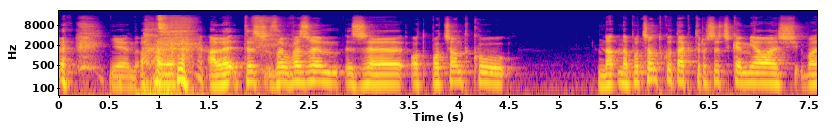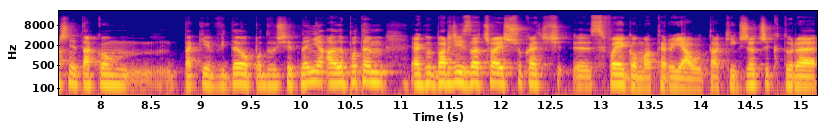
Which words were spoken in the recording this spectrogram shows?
nie no, ale, ale też zauważyłem, że od początku. Na, na początku tak troszeczkę miałaś właśnie taką, takie wideo pod wyświetlenia, ale potem jakby bardziej zaczęłaś szukać y, swojego materiału, takich rzeczy, które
